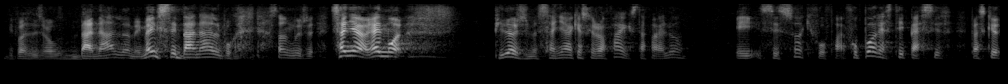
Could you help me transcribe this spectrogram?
Des fois, c'est des choses banales, mais même si c'est banal pour personne, moi je Seigneur, aide-moi. Puis là, je dis, Seigneur, qu'est-ce que je vais faire avec cette affaire-là? Et c'est ça qu'il faut faire. Il ne faut pas rester passif. Parce que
